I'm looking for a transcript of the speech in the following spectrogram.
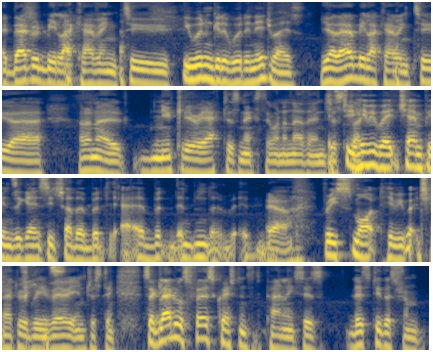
that would be like having two. you wouldn't get a word in edgeways. Yeah, that would be like having two. Uh, I don't know, nuclear reactors next to one another and It's just two like, heavyweight champions against each other, but uh, but uh, yeah. very smart heavyweight Champions. That would be very interesting. So Gladwell's first question to the panel, he says, "Let's do this from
